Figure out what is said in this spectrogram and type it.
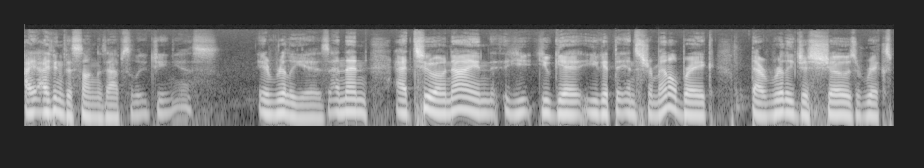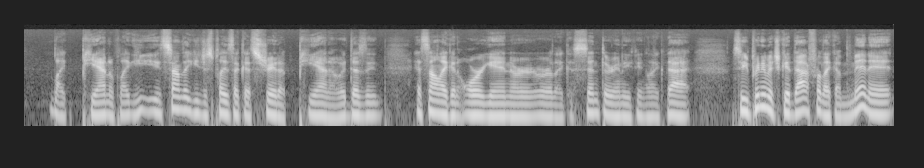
I, I think the song is absolute genius. It really is. And then at 209 you, you get you get the instrumental break that really just shows Rick's like piano play. He, it sounds like he just plays like a straight up piano. It doesn't it's not like an organ or, or like a synth or anything like that. So you pretty much get that for like a minute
